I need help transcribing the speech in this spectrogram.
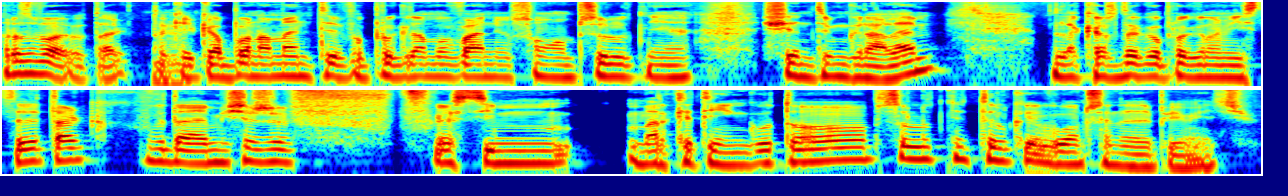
rozwoju, tak? Tak Mhm. jak abonamenty w oprogramowaniu są absolutnie świętym gralem dla każdego programisty, tak wydaje mi się, że w, w kwestii marketingu to absolutnie tylko i wyłącznie najlepiej mieć.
